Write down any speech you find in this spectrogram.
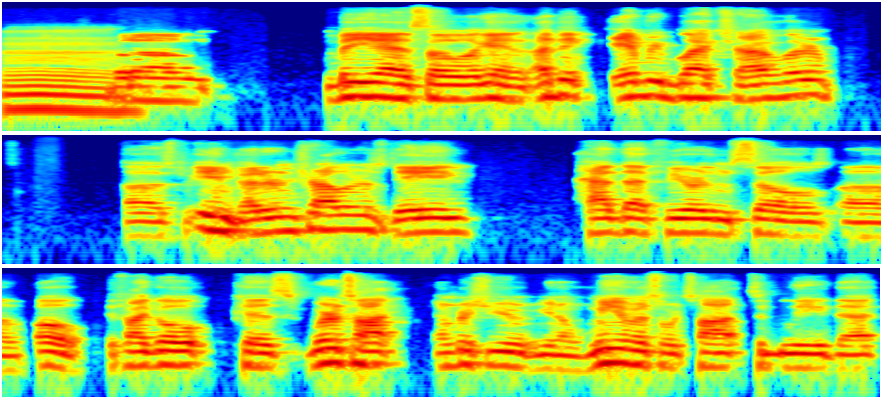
mm. but um but yeah so again i think every black traveler uh even veteran travelers they had that fear themselves of oh if i go because we're taught i'm pretty sure you know many of us were taught to believe that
